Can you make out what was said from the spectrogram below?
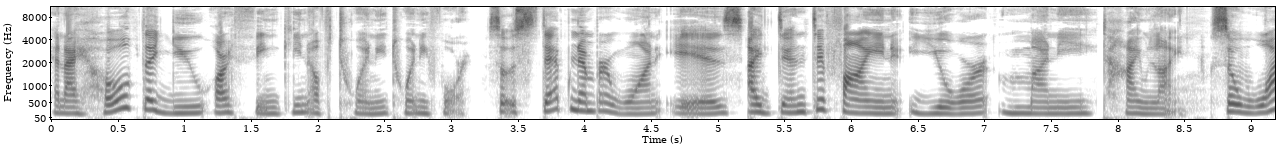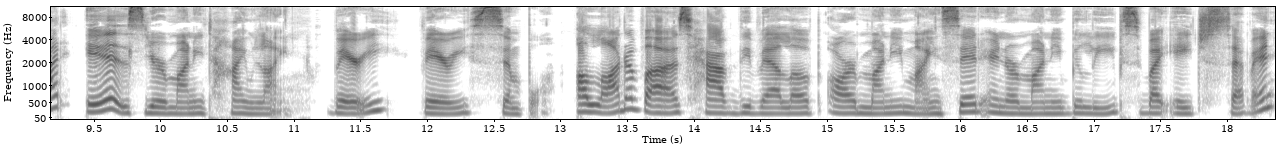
And I hope that you are thinking of 2024. So, step number one is identifying your money timeline. So, what is your money timeline? Very, very simple. A lot of us have developed our money mindset and our money beliefs by age seven.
